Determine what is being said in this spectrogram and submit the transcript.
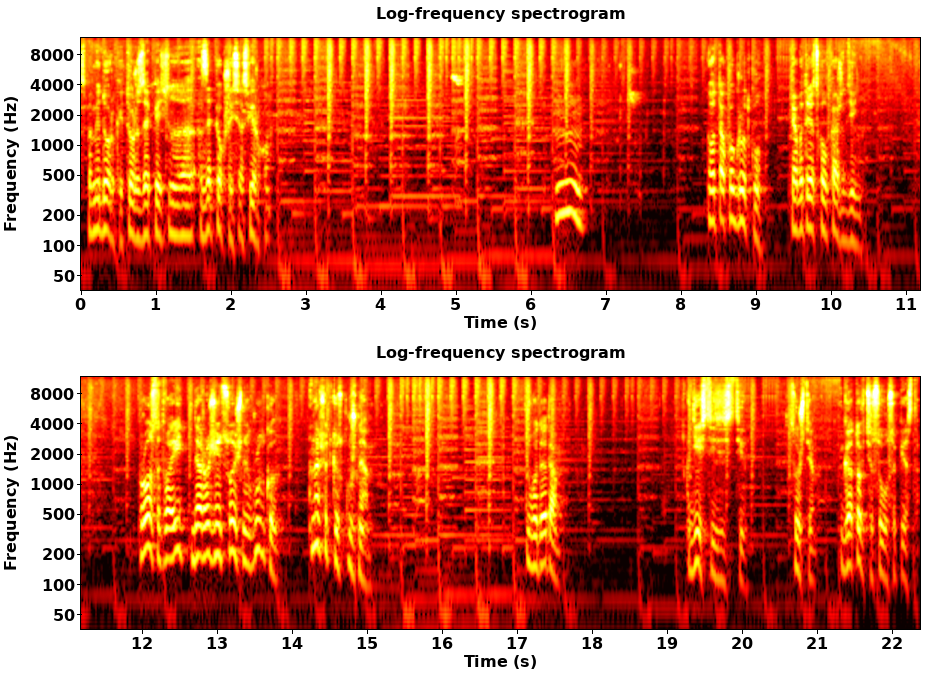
с помидоркой, тоже запечь, запекшийся сверху. М -м -м. Вот такую грудку я бы трескал каждый день. Просто творить даже очень сочную грудку, она все-таки скучная. Вот это 10 из 10. Слушайте, готовьте соусы песто.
